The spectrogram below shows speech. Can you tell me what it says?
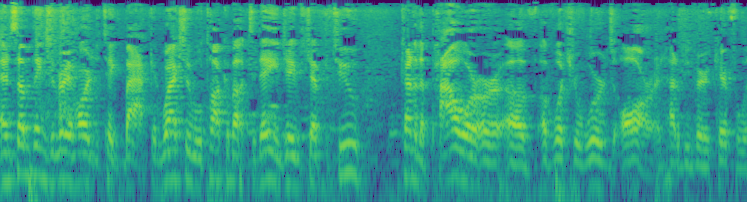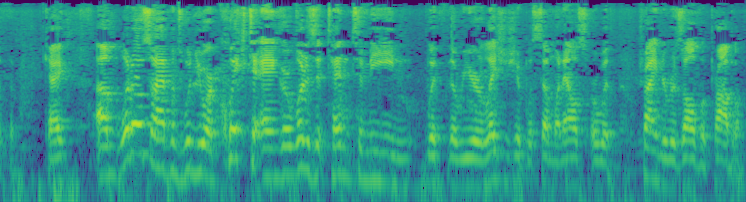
and some things are very hard to take back. And we're actually we'll talk about today in James chapter two, kind of the power of of what your words are and how to be very careful with them. Okay. Um, what also happens when you are quick to anger? What does it tend to mean with the, your relationship with someone else or with trying to resolve a problem?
